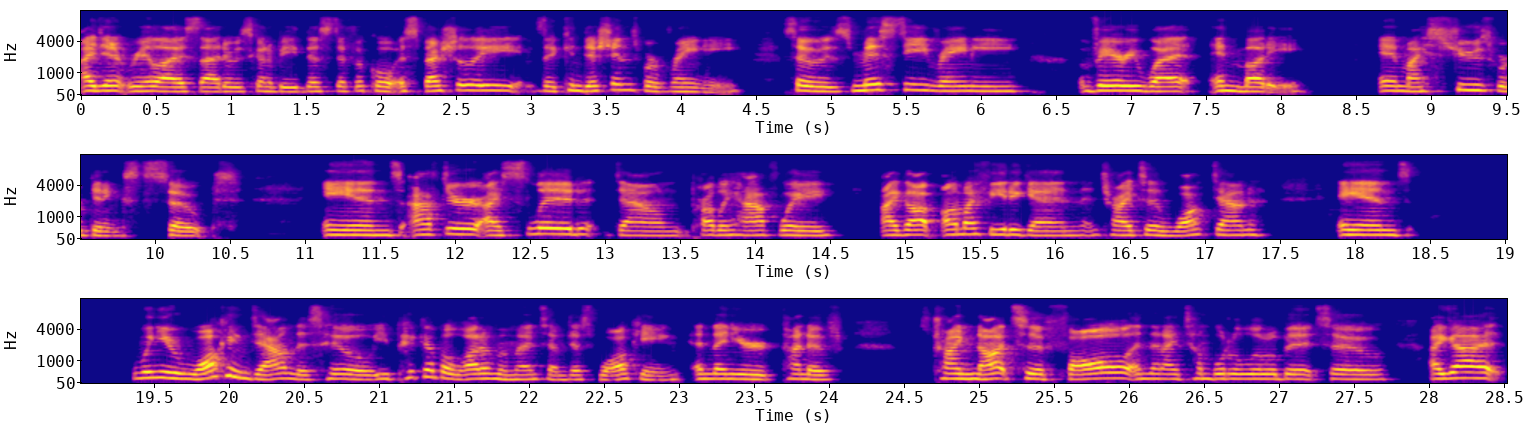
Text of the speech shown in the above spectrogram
I didn't realize that it was going to be this difficult, especially the conditions were rainy. So it was misty, rainy, very wet, and muddy. And my shoes were getting soaked. And after I slid down probably halfway, I got on my feet again and tried to walk down. And when you're walking down this hill, you pick up a lot of momentum just walking. And then you're kind of trying not to fall. And then I tumbled a little bit. So I got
